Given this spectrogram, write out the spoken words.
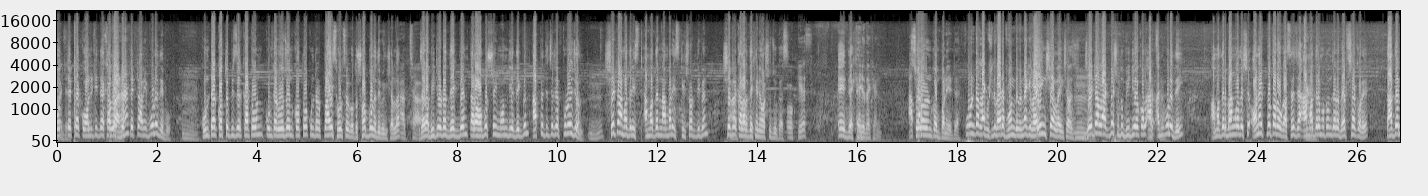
প্রত্যেকটা কোয়ালিটি দেখাবো হ্যাঁ? প্রত্যেকটা আমি বলে দেবো। কোনটা কত পিসের কার্টন কোনটার ওজন কত কোনটার প্রাইস হোলসেল কত সব বলে দেবো ইনশাল্লাহ। আচ্ছা। যারা ভিডিওটা দেখবেন তারা অবশ্যই মন দিয়ে দেখবেন। আপনাদের যেটা প্রয়োজন সেটা আমাদের আমাদের নাম্বার স্ক্রিনশট দিবেন সেটার কালার দেখে নেওয়ার সুযোগ আছে। ওকে এই দেখেন। এই দেখেন। সোলারন কোম্পানি এটা। কোনটা লাগবে শুধু বাইরে ফোন দেবেন নাকি ভাই? ইনশাল্লাহ ইনশাল্লাহ। যেটা লাগবে শুধু ভিডিও কল আর আমি বলে দেই আমাদের বাংলাদেশে অনেক প্রতারক আছে যে আমাদের মতন যারা ব্যবসা করে তাদের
